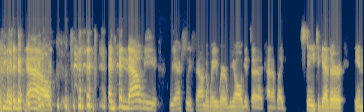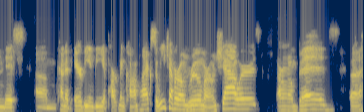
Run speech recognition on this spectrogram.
and then now, and then now we we actually found a way where we all get to kind of like stay together in this um, kind of Airbnb apartment complex. So we each have our own room, our own showers, our own beds. Uh,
